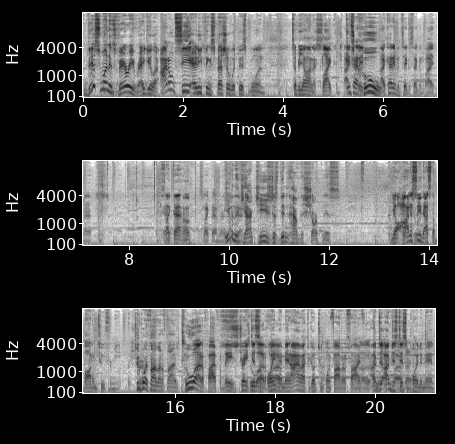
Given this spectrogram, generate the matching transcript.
This one is very regular. I don't see anything special with this one, to be honest. Like, I it's can't cool. Even, I can't even take a second bite, man. it's like that, huh? It's like that, man. Even the that. jack cheese just didn't have the sharpness. Yo, honestly, that's the bottom two for me. For sure. Two point five out of five. Two out of five for me. Straight Two disappointment, man. I have to go 2.5 out of 5. I'll go I'm, two ju- out I'm just five, man. disappointed, man.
